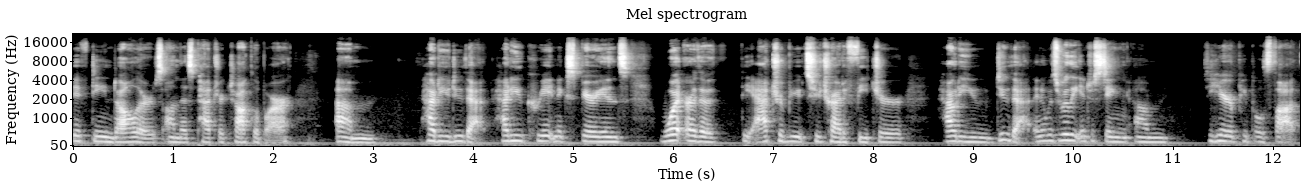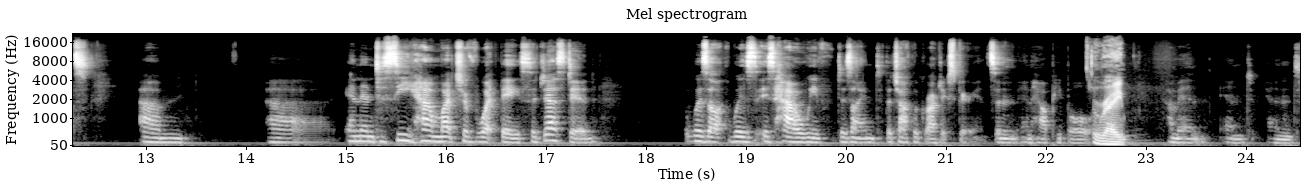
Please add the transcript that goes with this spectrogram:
$15 on this Patric chocolate bar? Um, how do you do that? How do you create an experience? What are the, the attributes you try to feature? how do you do that? And it was really interesting um, to hear people's thoughts, um, uh, and then to see how much of what they suggested was uh, was is how we've designed the chocolate garage experience and, and how people right come in and and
